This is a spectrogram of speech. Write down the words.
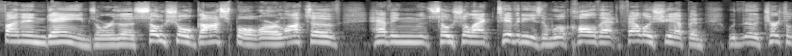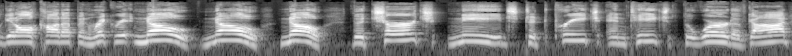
fun and games or the social gospel or lots of having social activities and we'll call that fellowship and the church will get all caught up in recreate. No, no, no. The church needs to preach and teach the Word of God.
